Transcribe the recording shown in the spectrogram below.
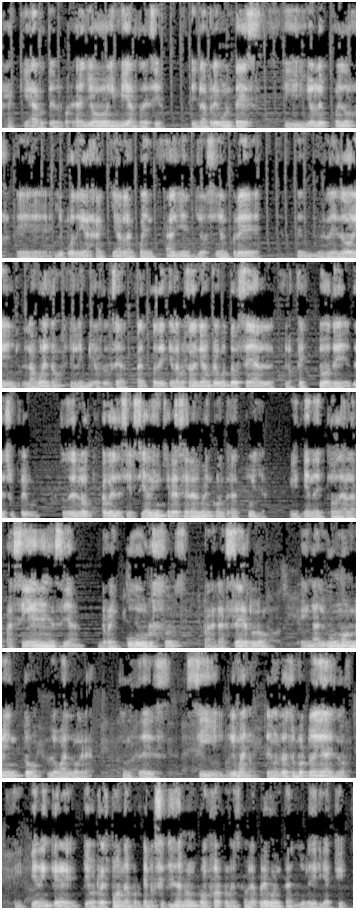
hackearte, o sea, yo invierto, es decir, si la pregunta es si yo le puedo, eh, yo podría hackear la cuenta a alguien, yo siempre eh, le doy la vuelta, y le invierto, o sea, tanto de que la persona que me preguntó sea el, objetivo de, su pregunta. Entonces lo que hago es decir, si alguien quiere hacer algo en contra tuya y tiene toda la paciencia, recursos para hacerlo, en algún momento lo va a lograr. Entonces, sí, y bueno, tengo otras oportunidades, ¿no? Si quieren que, que responda porque no se quedan conformes con la pregunta, yo le diría que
